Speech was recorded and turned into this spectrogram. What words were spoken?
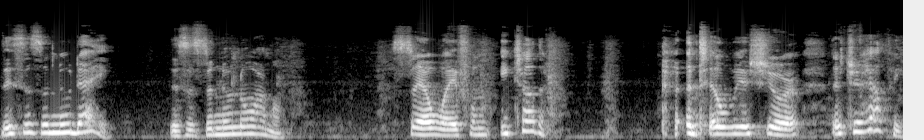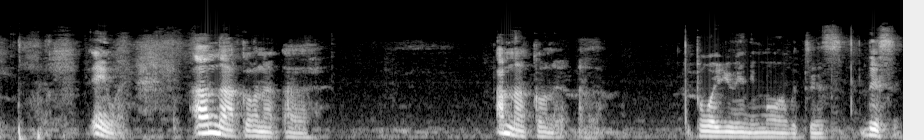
This is a new day. This is the new normal. Stay away from each other until we're sure that you're healthy. Anyway, I'm not gonna. Uh, I'm not gonna uh, bore you anymore with this. Listen,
